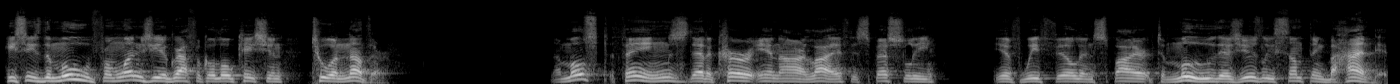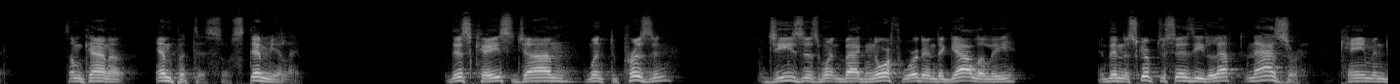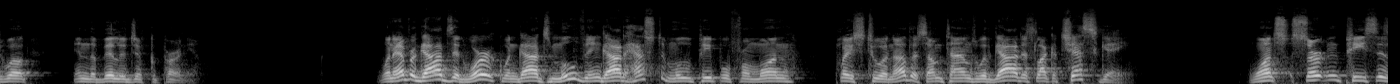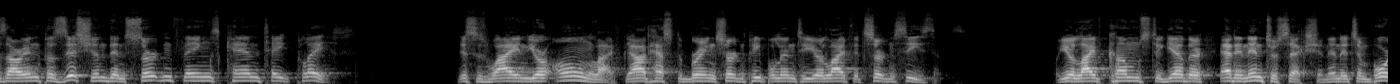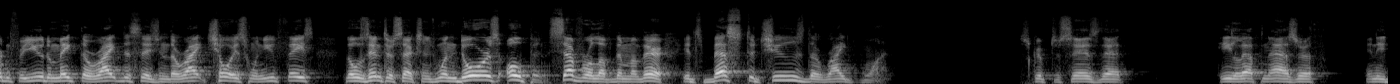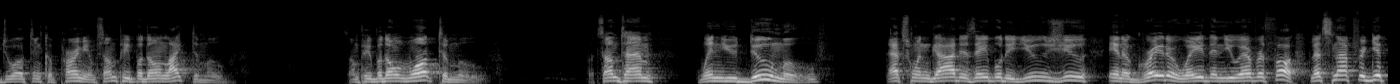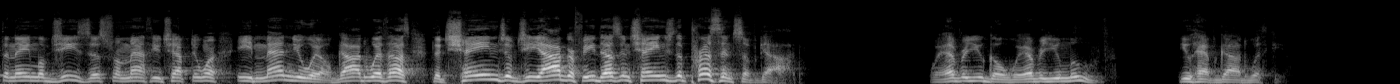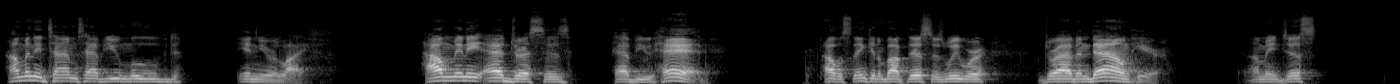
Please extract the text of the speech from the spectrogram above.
He sees the move from one geographical location to another. Now, most things that occur in our life, especially if we feel inspired to move, there's usually something behind it, some kind of impetus or stimulant. In this case, John went to prison. Jesus went back northward into Galilee. And then the scripture says he left Nazareth came and dwelt in the village of Capernaum. Whenever God's at work, when God's moving, God has to move people from one place to another. Sometimes with God, it's like a chess game. Once certain pieces are in position, then certain things can take place. This is why in your own life, God has to bring certain people into your life at certain seasons. Your life comes together at an intersection, and it's important for you to make the right decision, the right choice when you face those intersections. When doors open, several of them are there, it's best to choose the right one. Scripture says that he left Nazareth and he dwelt in Capernaum. Some people don't like to move, some people don't want to move. But sometimes when you do move, that's when God is able to use you in a greater way than you ever thought. Let's not forget the name of Jesus from Matthew chapter 1. Emmanuel, God with us. The change of geography doesn't change the presence of God. Wherever you go, wherever you move, you have God with you. How many times have you moved in your life? How many addresses have you had? I was thinking about this as we were driving down here. And I mean, just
